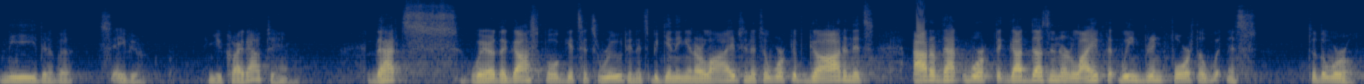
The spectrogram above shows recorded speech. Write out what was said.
need of a Savior and you cried out to Him. That's where the gospel gets its root and its beginning in our lives, and it's a work of God, and it's out of that work that God does in our life that we bring forth a witness to the world.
